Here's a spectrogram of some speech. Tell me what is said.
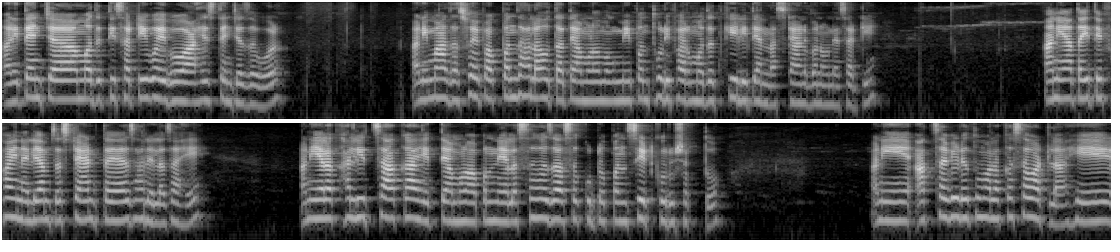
आणि त्यांच्या मदतीसाठी वैभव आहेच त्यांच्याजवळ. आणि माझा स्वयंपाक पण झाला होता त्यामुळं मग मी पण थोडीफार मदत केली त्यांना स्टँड बनवण्यासाठी. आणि आता इथे फायनली आमचा स्टँड तयार झालेलाच आहे. आणि याला खाली चाक आहेत त्यामुळं आपण याला सहज असं कुठं पण सेट करू शकतो. आणि आजचा व्हिडिओ तुम्हाला कसा वाटला हे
